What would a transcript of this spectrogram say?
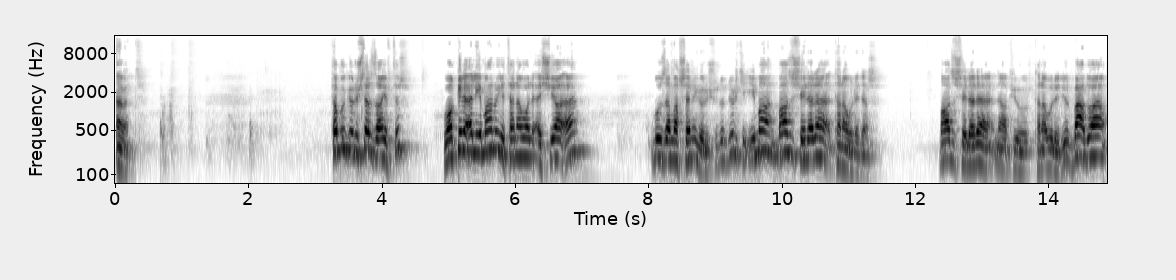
Evet. Tabi bu görüşler zayıftır. Vakil el imanu yetenavvel eşyae bu Zemahşer'in görüşüdür. Diyor ki iman bazı şeylere tenavül eder. Bazı şeylere ne yapıyor? Tenavül ediyor. Ba'duha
